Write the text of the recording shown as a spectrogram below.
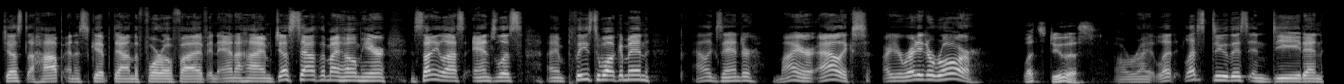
just a hop and a skip down the 405 in Anaheim, just south of my home here in sunny Los Angeles. I am pleased to welcome in Alexander Meyer. Alex, are you ready to roar? Let's do this. All right, let let's do this indeed. And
